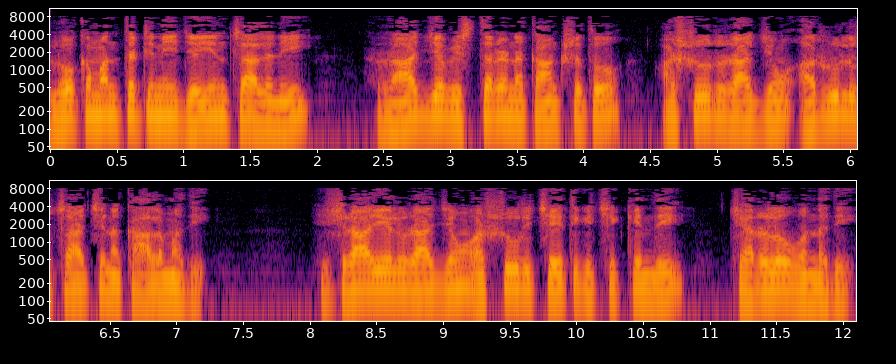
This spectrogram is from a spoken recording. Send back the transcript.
లోకమంతటినీ జయించాలని రాజ్య విస్తరణ కాంక్షతో అషూరు రాజ్యం అర్రులు చాచిన కాలమది. ఇస్రాయేలు రాజ్యం అషూరు చేతికి చిక్కింది చెరలో ఉన్నది.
